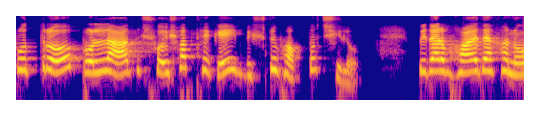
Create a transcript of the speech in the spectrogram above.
পুত্র প্রহ্লাদ শৈশব থেকেই বিষ্ণু ভক্ত ছিল। পিতার ভয় দেখানো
